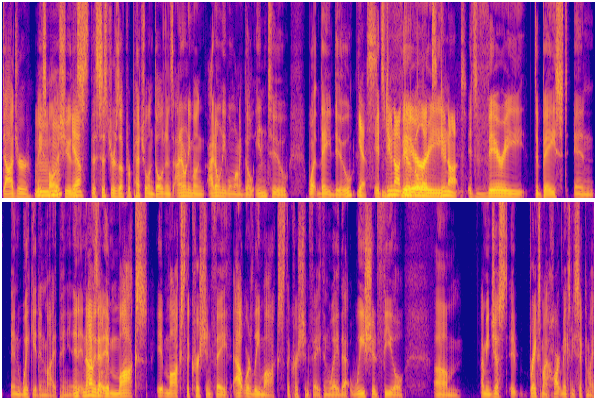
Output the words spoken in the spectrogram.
Dodger baseball Mhm, issue, the, yeah. s- the Sisters of Perpetual Indulgence. I don't even I don't even want to go into what they do. yes, it's do not Google it. Do not. It's very debased and and wicked in my opinion. And, and not only that, it mocks it mocks the Christian faith, outwardly mocks the Christian faith in a way that we should feel. Um, I mean, just it breaks my heart, makes me sick to my Yeah,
